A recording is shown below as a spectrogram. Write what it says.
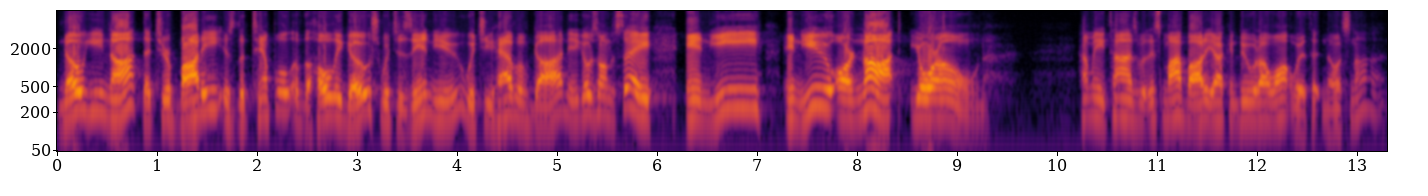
Know ye not that your body is the temple of the Holy Ghost, which is in you, which ye have of God? And he goes on to say, And ye and you are not your own. How many times, but it's my body, I can do what I want with it? No, it's not.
